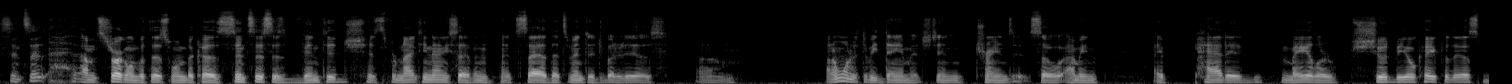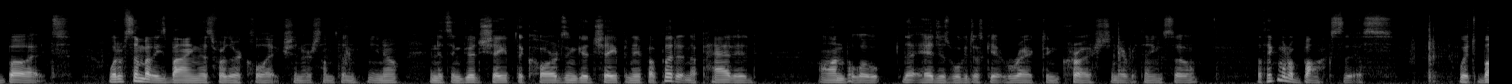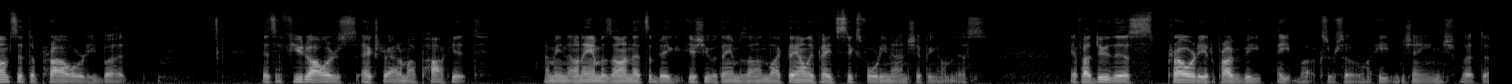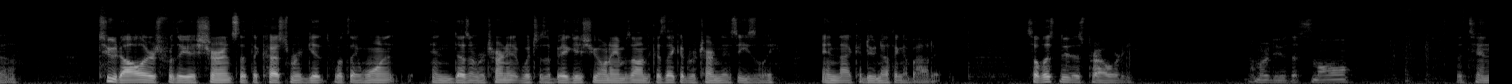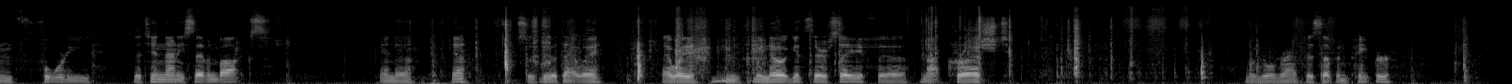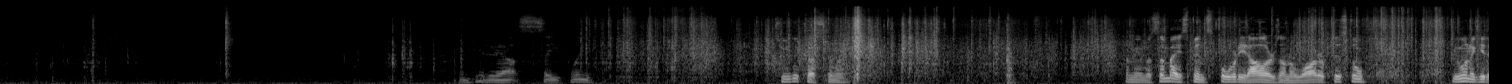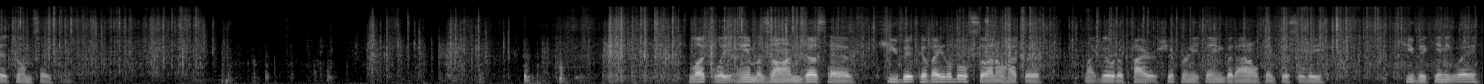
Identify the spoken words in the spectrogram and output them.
Since it, I'm struggling with this one because since this is vintage, it's from 1997. It's sad that's vintage, but it is. Um, I don't want it to be damaged in transit. So, I mean, a padded mailer should be okay for this, but what if somebody's buying this for their collection or something, you know, and it's in good shape, the card's in good shape, and if I put it in a padded envelope, the edges will just get wrecked and crushed and everything. So I think I'm going to box this, which bumps it to priority, but it's a few dollars extra out of my pocket. I mean, on Amazon, that's a big issue with Amazon. Like they only paid six forty nine shipping on this if I do this priority, it'll probably be eight bucks or so, eight and change. But uh, two dollars for the assurance that the customer gets what they want and doesn't return it, which is a big issue on Amazon because they could return this easily, and I could do nothing about it. So let's do this priority. I'm gonna do the small, the 1040, the 1097 box, and uh, yeah, let's just do it that way. That way we know it gets there safe, uh, not crushed we will wrap this up in paper. And get it out safely to the customer. I mean, when somebody spends $40 on a water pistol, you want to get it to them safely. Luckily, Amazon does have cubic available, so I don't have to like go to pirate ship or anything, but I don't think this will be cubic anyway.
